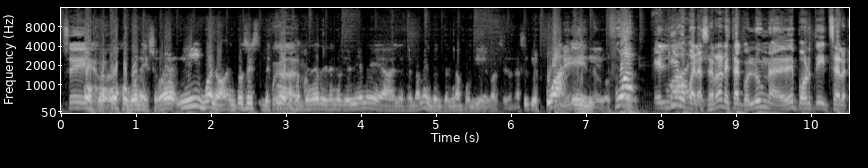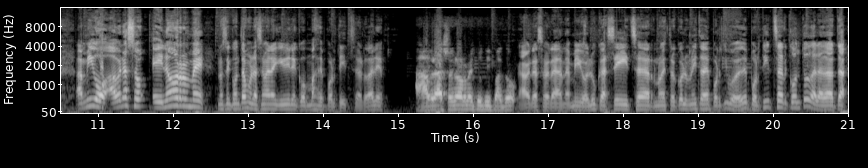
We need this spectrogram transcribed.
Sí, Ojo, verdad. ojo con eso. ¿eh? Y bueno, entonces después Juega vamos a tener el año que viene al enfrentamiento entre el Napoli y el Barcelona. Así que fue el Diego. Fue sí. el Diego para cerrar esta columna de Deportitzer. Amigo, abrazo enorme. Nos encontramos la semana que viene con más Deportitzer. Dale. Abrazo enorme, Tuti Pato. Abrazo grande, amigo. Lucas Itzer, nuestro columnista deportivo de Deportitzer, con toda la data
